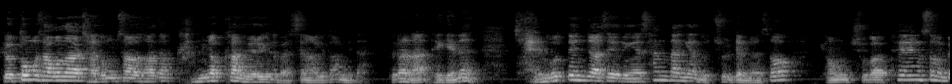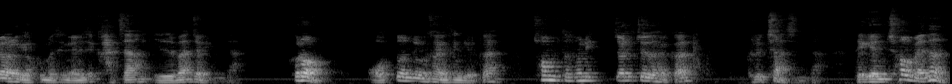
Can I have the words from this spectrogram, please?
교통사고나 자동차 등 강력한 외력에서 발생하기도 합니다. 그러나 대개는 잘못된 자세 등에 상당히 노출되면서 경추가 퇴행성 변화를 겪으면 생기는 것이 가장 일반적입니다. 그럼 어떤 증상이 생길까요? 처음부터 손이 쩌릿쩌릿할까요? 그렇지 않습니다. 대개는 처음에는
